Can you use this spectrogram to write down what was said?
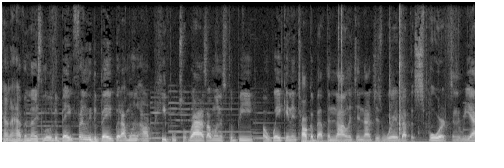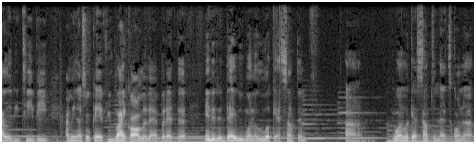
kind of have a nice little debate, friendly debate, but I want our people to rise. I want us to be awakened and talk about the knowledge and not just worry about the sports and the reality TV. I mean, that's okay if you like all of that, but at the end of the day, we want to look at something. Um, we want to look at something that's going to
